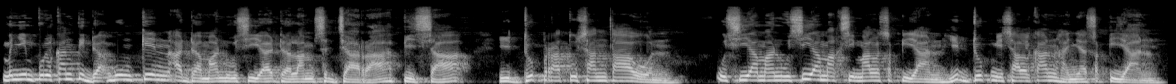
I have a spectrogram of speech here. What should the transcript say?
menyimpulkan tidak mungkin ada manusia dalam sejarah bisa hidup ratusan tahun. Usia manusia maksimal sekian, hidup misalkan hanya sekian.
